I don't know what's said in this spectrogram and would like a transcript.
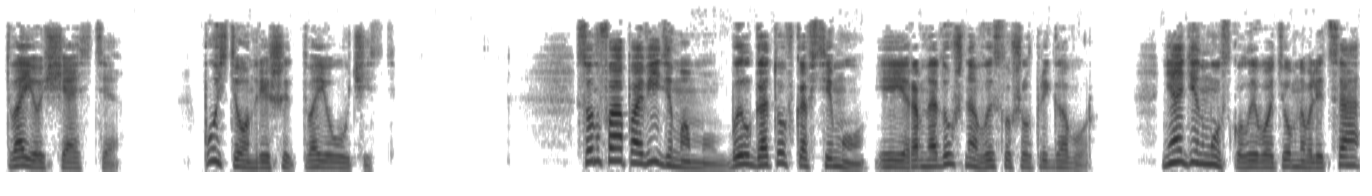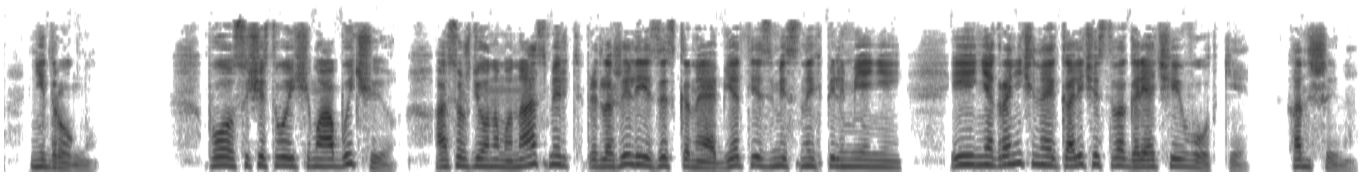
твое счастье. Пусть он решит твою участь. Сунфа, по-видимому, был готов ко всему и равнодушно выслушал приговор. Ни один мускул его темного лица не дрогнул. По существующему обычаю, осужденному на смерть предложили изысканный обед из мясных пельменей и неограниченное количество горячей водки, ханшина.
